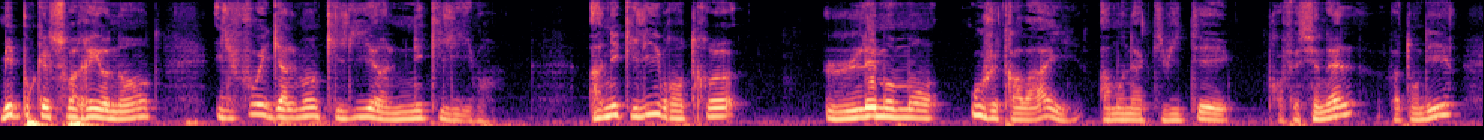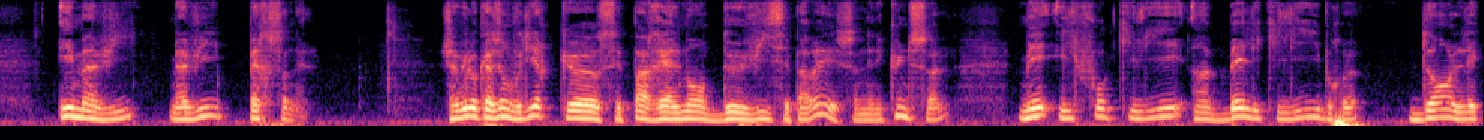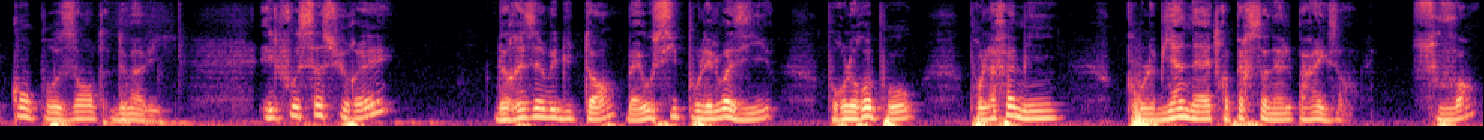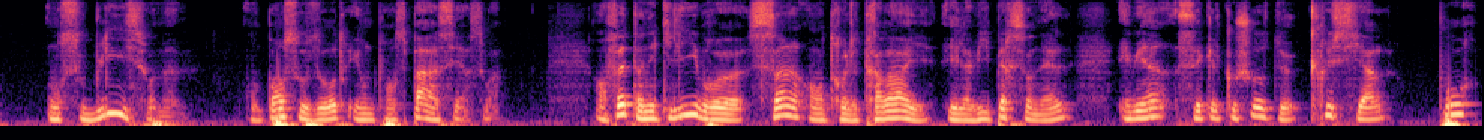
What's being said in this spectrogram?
Mais pour qu'elle soit rayonnante, il faut également qu'il y ait un équilibre. Un équilibre entre les moments où je travaille à mon activité professionnelle, va-t-on dire, et ma vie, ma vie personnelle. J'avais l'occasion de vous dire que ce n'est pas réellement deux vies séparées, ce n'est qu'une seule, mais il faut qu'il y ait un bel équilibre dans les composantes de ma vie. il faut s'assurer de réserver du temps, mais ben aussi pour les loisirs, pour le repos, pour la famille, pour le bien-être personnel par exemple. Souvent, on s'oublie soi-même. On pense aux autres et on ne pense pas assez à soi. En fait, un équilibre sain entre le travail et la vie personnelle, eh bien, c'est quelque chose de crucial pour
